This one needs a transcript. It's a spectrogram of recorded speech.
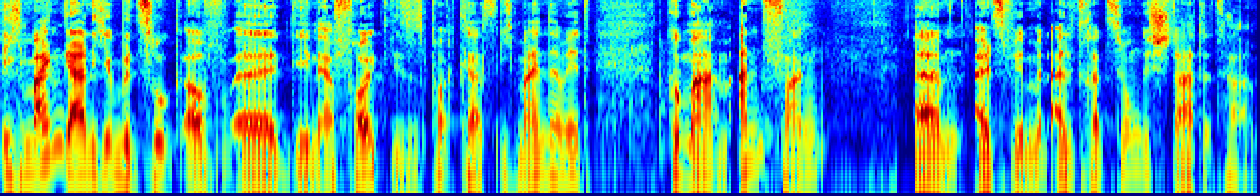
Ich meine gar nicht in Bezug auf äh, den Erfolg dieses Podcasts. Ich meine damit, guck mal, am Anfang, ähm, als wir mit Alliteration gestartet haben,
